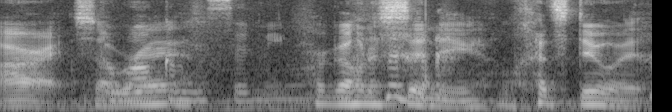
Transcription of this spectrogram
All right, so The we're Welcome to Sydney. we're going to Sydney. Let's do it.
